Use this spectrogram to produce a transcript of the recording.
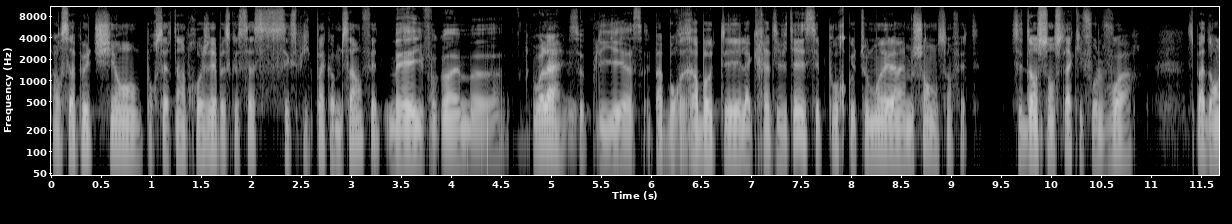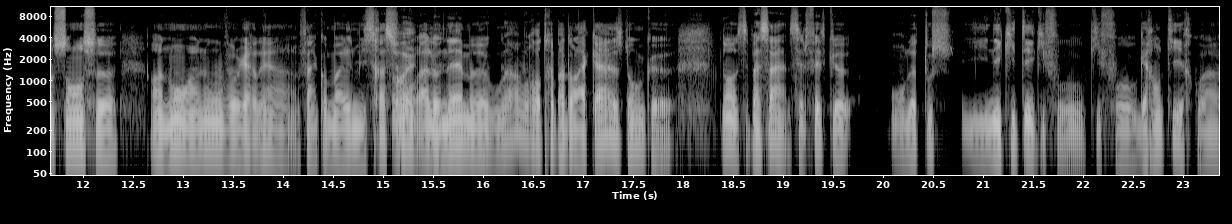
Alors ça peut être chiant pour certains projets parce que ça s'explique pas comme ça en fait. Mais il faut quand même euh, Voilà, se plier à ça. pas pour raboter la créativité, c'est pour que tout le monde ait la même chance en fait. C'est dans ce sens-là qu'il faut le voir. C'est pas dans le sens, euh, oh non, hein, nous on veut regarder, un- enfin comme à l'administration, Ouais. à l'ONEM, euh, ah, vous rentrez pas dans la case, donc euh, non, c'est pas ça. C'est le fait que on doit tous une équité qu'il faut qu'il faut garantir quoi.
